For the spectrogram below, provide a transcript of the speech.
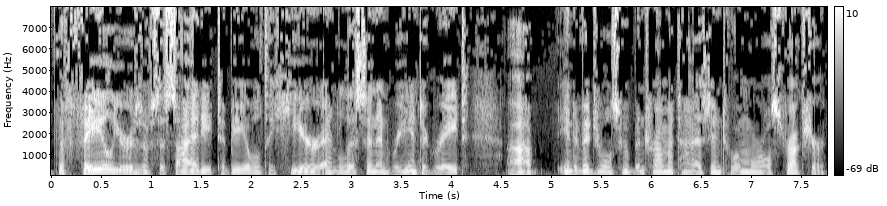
the failures of society to be able to hear and listen and reintegrate uh, individuals who've been traumatized into a moral structure.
